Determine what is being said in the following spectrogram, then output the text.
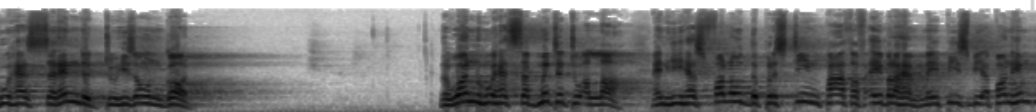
who has surrendered to his own God? The one who has submitted to Allah and he has followed the pristine path of Abraham, may peace be upon him,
